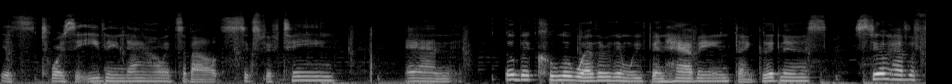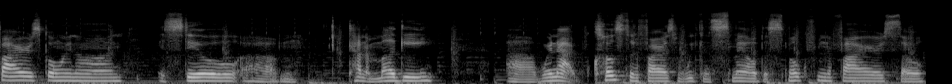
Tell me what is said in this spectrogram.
it's towards the evening now. It's about 6:15 and little bit cooler weather than we've been having, thank goodness. Still have the fires going on. It's still um, kind of muggy. Uh, we're not close to the fires, but we can smell the smoke from the fires. So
